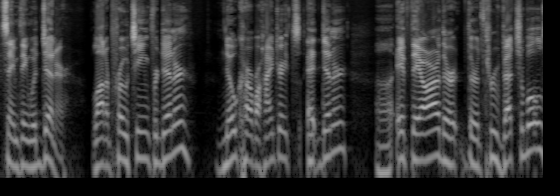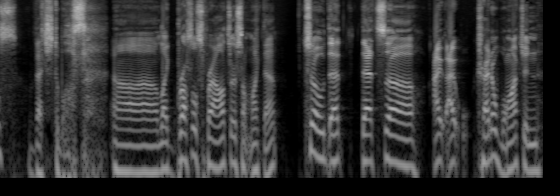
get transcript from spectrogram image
Same thing with dinner. A lot of protein for dinner, no carbohydrates at dinner. Uh, if they are, they're they're through vegetables, vegetables, uh, like Brussels sprouts or something like that. So that that's uh, I, I try to watch and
